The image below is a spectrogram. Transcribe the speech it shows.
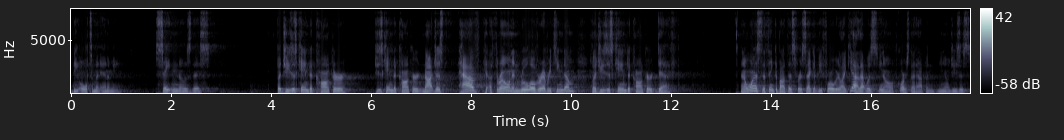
the ultimate enemy. Satan knows this. But Jesus came to conquer, Jesus came to conquer not just have a throne and rule over every kingdom, but Jesus came to conquer death. And I want us to think about this for a second before we're like, yeah, that was, you know, of course that happened. You know, Jesus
